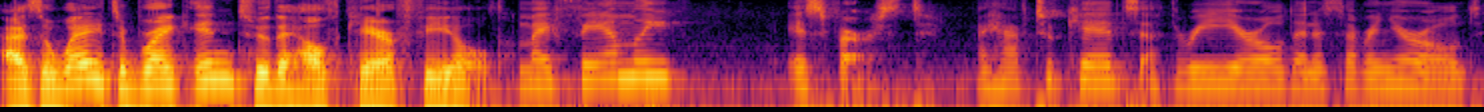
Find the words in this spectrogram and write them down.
as a way to break into the healthcare field. My family is first. I have two kids, a three year old and a seven year old.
